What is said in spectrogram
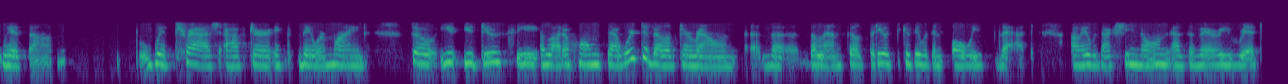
with um, with trash after it, they were mined. So you, you do see a lot of homes that were developed around uh, the the landfills, but it was because it wasn't always that. Uh, it was actually known as a very rich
